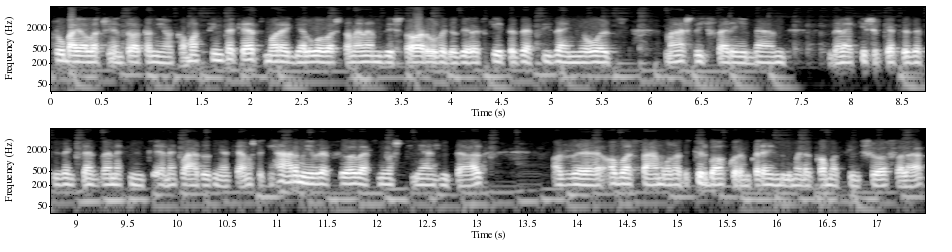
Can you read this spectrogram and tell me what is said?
próbálja alacsonyan tartani a kamatszinteket. Ma reggel olvastam elemzést arról, hogy azért ez 2018 második felében, de legkésőbb 2019-ben nekünk ennek változnia kell. Most aki három évre fölvesz most ilyen hitelt, az avval számolhat, hogy körülbelül akkor, amikor elindul majd a kamatszint fölfele,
